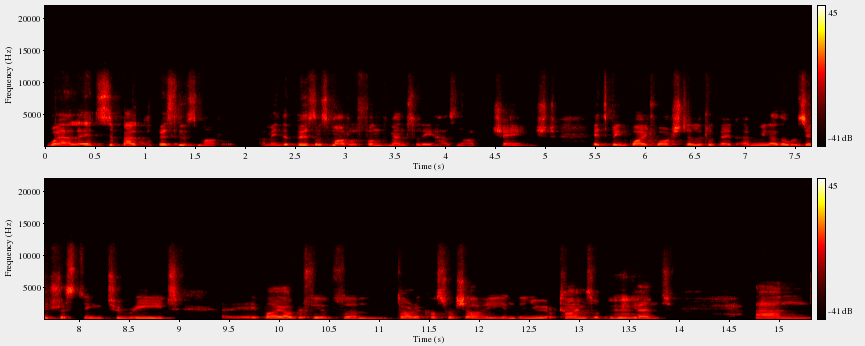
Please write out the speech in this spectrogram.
Well, it's about the business model. I mean, the business model fundamentally has not changed. It's been whitewashed a little bit. I mean, I thought it was interesting to read a biography of um, Dara Khosrowshahi in the New York Times over the mm. weekend. And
